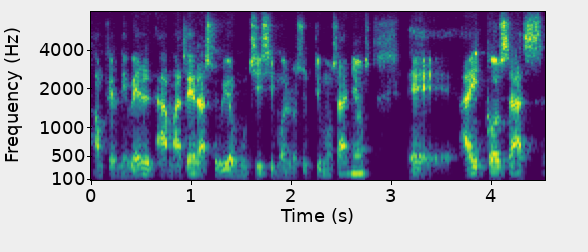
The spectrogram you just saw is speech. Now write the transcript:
Aunque el nivel amateur ha subido muchísimo en los últimos años, eh, hay cosas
